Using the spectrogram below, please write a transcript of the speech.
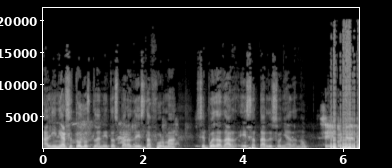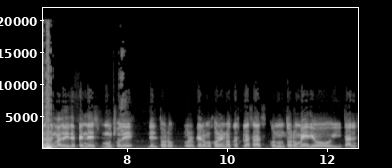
alinearse todos los planetas para de esta forma se pueda dar esa tarde soñada, ¿no? Sí, porque además en Madrid depende mucho de, del toro, porque a lo mejor en otras plazas con un toro medio y tal,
